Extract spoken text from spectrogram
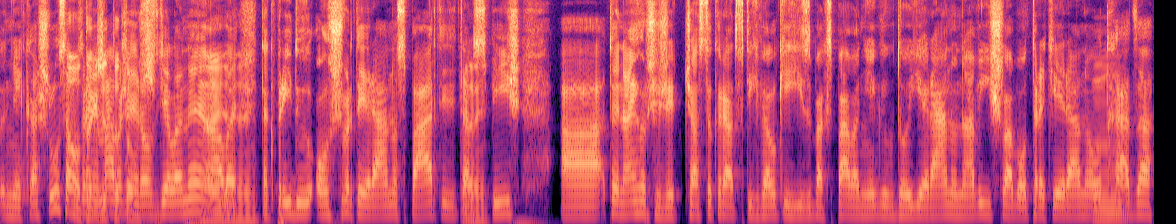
nekašľú. No, Samozrejme takže mávaš aj už- rozdelené, Hej, ale hej. tak prídu o 4 ráno z párty, ty tam Hej. spíš a to je najhoršie, že častokrát v tých veľkých izbách spáva niekto, kto ide ráno na výšľap, o 3 ráno odchádza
